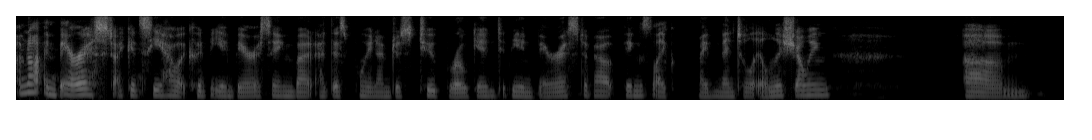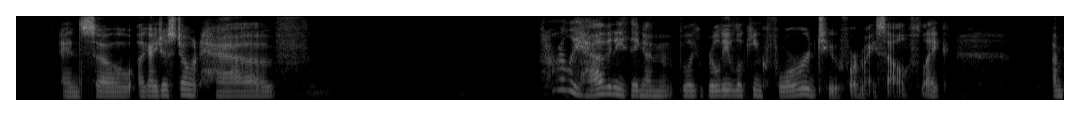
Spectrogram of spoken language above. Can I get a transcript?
I'm not embarrassed. I can see how it could be embarrassing, but at this point, I'm just too broken to be embarrassed about things like my mental illness showing. Um, and so, like, I just don't have. I don't really have anything I'm like really looking forward to for myself. Like, I'm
